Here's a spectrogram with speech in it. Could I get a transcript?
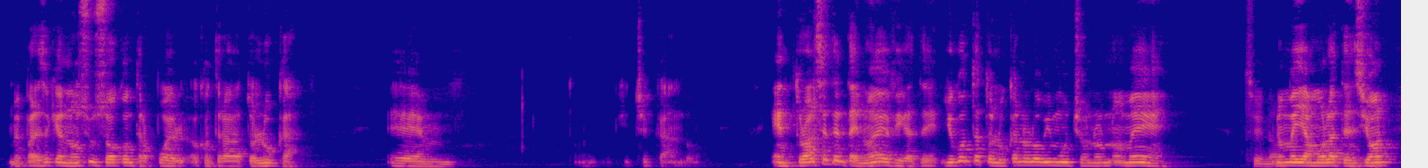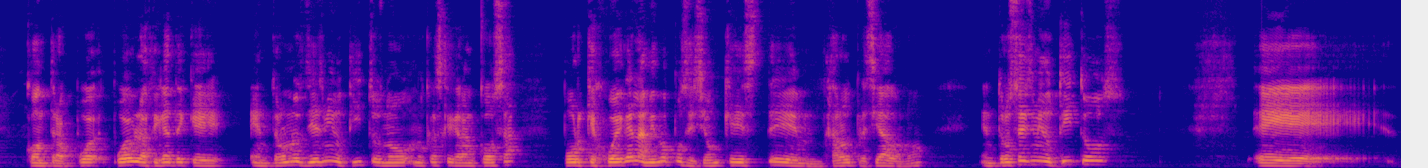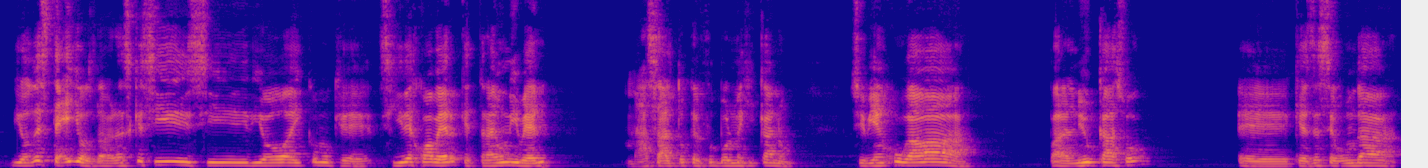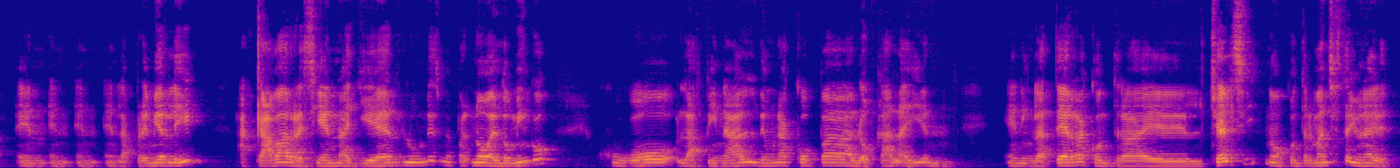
me parece que no se usó contra, Puebla, contra Toluca. Eh, checando. Entró al 79, fíjate. Yo contra Toluca no lo vi mucho, no, no, me, no. me llamó la atención. Contra Puebla, fíjate que entró unos 10 minutitos, no, no creas que gran cosa, porque juega en la misma posición que este mm, Harold Preciado, ¿no? Entró 6 minutitos. Eh, dio destellos, la verdad es que sí, sí dio ahí como que, sí dejó a ver que trae un nivel más alto que el fútbol mexicano. Si bien jugaba para el Newcastle, eh, que es de segunda en, la Premier League, acaba recién ayer, lunes, me no, el domingo, jugó la final de una copa local ahí en, en Inglaterra contra el Chelsea, no, contra el Manchester United.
